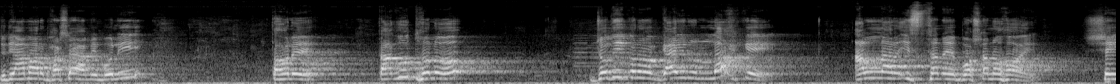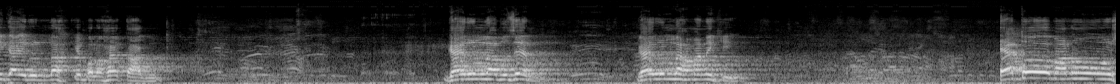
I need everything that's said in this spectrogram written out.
যদি আমার ভাষায় আমি বলি, তাহলে তাগুত হলো, যদি কোনো গাইরুল্লাহকে আল্লাহর স্থানে বসানো হয়, সেই গাইরুল্লাহকে বলা হয় তাগুত। গাইরুল্লাহ বুঝেন? গাইরুল্লাহ মানে কি? এত মানুষ,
